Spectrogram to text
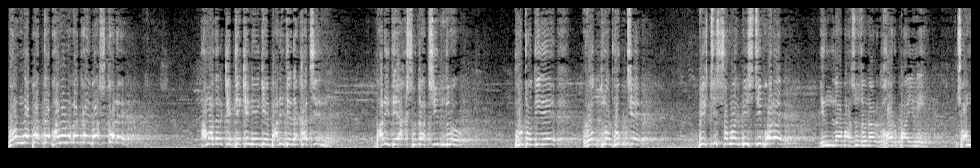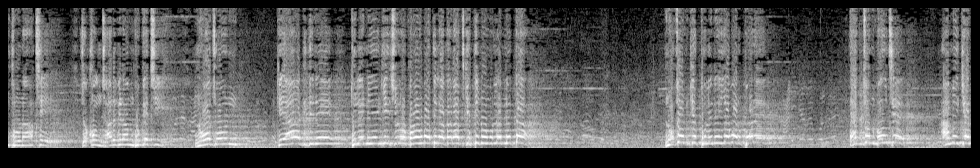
গঙ্গাপদ্মা ভাঙন এলাকায় বাস করে। আমাদেরকে ডেকে নিয়ে গিয়ে বাড়িতে দেখাচ্ছেন। বাড়িতে একশোটা ছিদ্র। ফুটো দিয়ে রৌদ্র ঢুকছে। বৃষ্টির সময় বৃষ্টি পড়ে। ইন্দিরাবাস যোজনার ঘর পাইনি। যন্ত্রণা আছে। যখন ঝাড়গ্রাম ঢুকেছি নজন কে একদিনে তুলে নিয়ে গিয়েছিল মাওবাদীরা তার আজকে তৃণমূলের নেতা। নজনকে তুলে নিয়ে যাবার পরে একজন বলছে, আমি কেন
